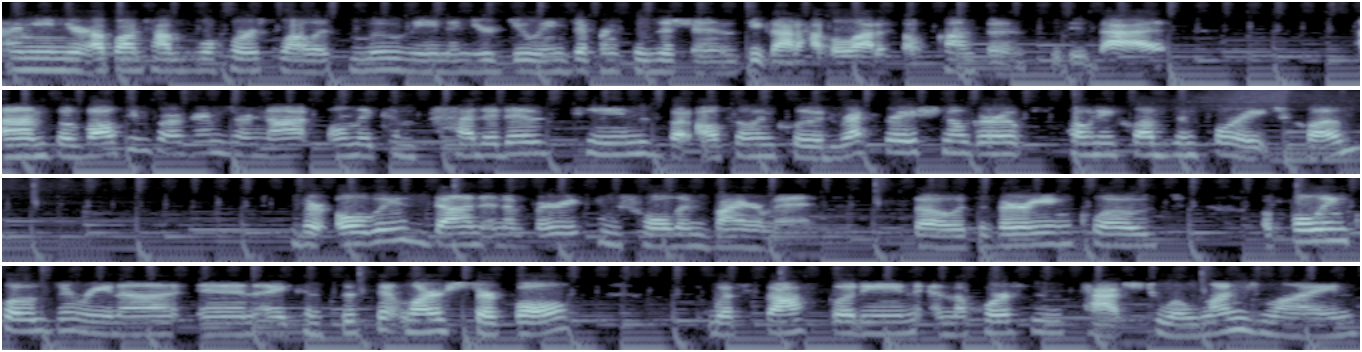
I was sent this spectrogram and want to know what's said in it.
I mean, you're up on top of a horse while it's moving and you're doing different positions. You got to have a lot of self confidence to do that. Um, so, vaulting programs are not only competitive teams, but also include recreational groups, pony clubs, and 4 H clubs. They're always done in a very controlled environment. So, it's a very enclosed, a fully enclosed arena in a consistent large circle with soft footing and the horse is attached to a lunge line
